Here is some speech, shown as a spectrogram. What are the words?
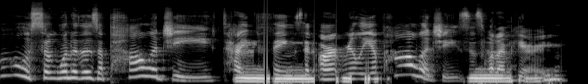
Oh, so one of those apology type mm-hmm. things that aren't really apologies is mm-hmm. what I'm mm-hmm. hearing.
